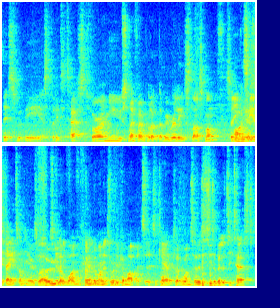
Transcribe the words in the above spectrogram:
this would be a stability test for a new snow foam product that we released last month. So you Ah, can see a date on here as well. Formula 24th One, Formula One, it's already come up. It's, it's a clever, Yeah. clever one. So this is a stability test,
